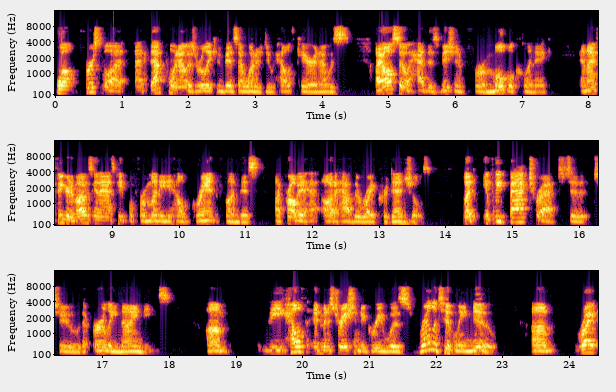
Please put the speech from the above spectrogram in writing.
Well, first of all, at that point, I was really convinced I wanted to do healthcare, and I was. I also had this vision for a mobile clinic, and I figured if I was going to ask people for money to help grant fund this, I probably ha- ought to have the right credentials. But if we backtracked to to the early '90s, um, the health administration degree was relatively new. Um, right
